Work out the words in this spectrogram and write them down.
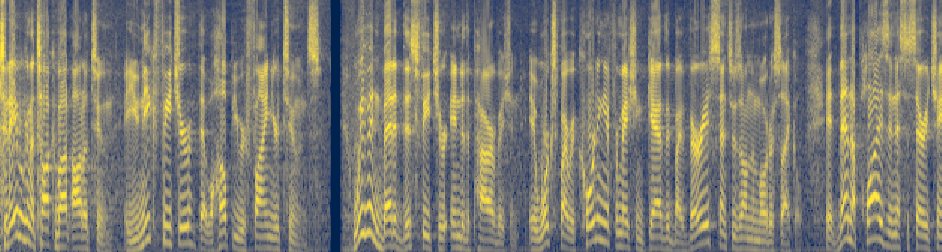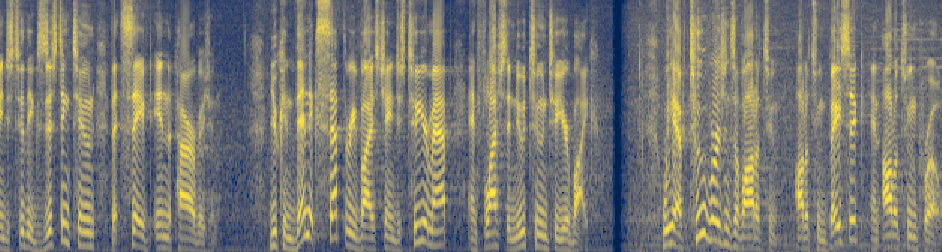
Today we're going to talk about AutoTune, a unique feature that will help you refine your tunes. We've embedded this feature into the PowerVision. It works by recording information gathered by various sensors on the motorcycle. It then applies the necessary changes to the existing tune that's saved in the PowerVision. You can then accept the revised changes to your map and flash the new tune to your bike. We have two versions of AutoTune, AutoTune Basic and AutoTune Pro.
